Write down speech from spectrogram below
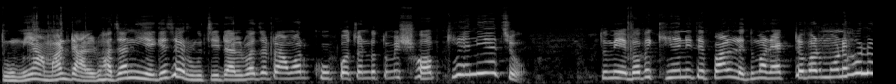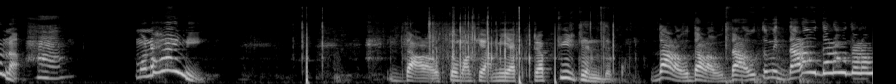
তুমি আমার ডাল ভাজা নিয়ে গেছো? রুচি ডাল ভাজাটা আমার খুব পছন্দ। তুমি সব খেয়ে নিয়েছো? তুমি এভাবে খেয়ে নিতে পারলে তোমার একটাবার মনে হলো না? হ্যাঁ। মনে হয়নি? দাঁড়াও তোমাকে আমি একটা প্রিটেন দেবো। দাঁড়াও দাঁড়াও দাঁড়াও তুমি দাঁড়াও দাঁড়াও দাঁড়াও।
